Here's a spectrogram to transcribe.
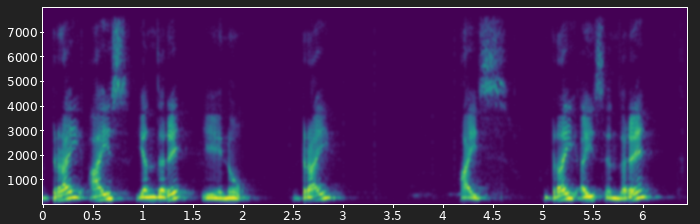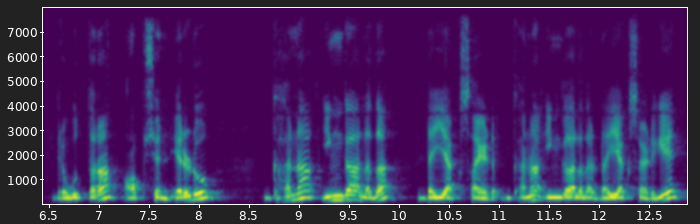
ಡ್ರೈ ಐಸ್ ಎಂದರೆ ಏನು? ಡ್ರೈ ಐಸ್. ಡ್ರೈ ಐಸ್ ಎಂದರೆ ಇದರ ಉತ್ತರ ಆಪ್ಷನ್ ಎರಡು, ಘನ ಇಂಗಾಲದ ಡೈಆಕ್ಸೈಡ್. ಘನ ಇಂಗಾಲದ ಡೈಆಕ್ಸೈಡ್ಗೆ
